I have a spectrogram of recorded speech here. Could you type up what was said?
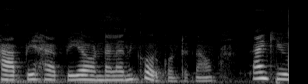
హ్యాపీ హ్యాపీగా ఉండాలని కోరుకుంటున్నాం. Thank you.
